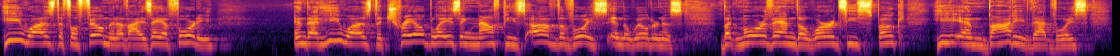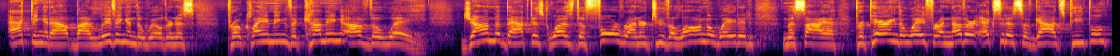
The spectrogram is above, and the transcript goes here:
He was the fulfillment of Isaiah 40 in that he was the trailblazing mouthpiece of the voice in the wilderness. But more than the words he spoke, he embodied that voice, acting it out by living in the wilderness, proclaiming the coming of the way. John the Baptist was the forerunner to the long awaited Messiah, preparing the way for another exodus of God's people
